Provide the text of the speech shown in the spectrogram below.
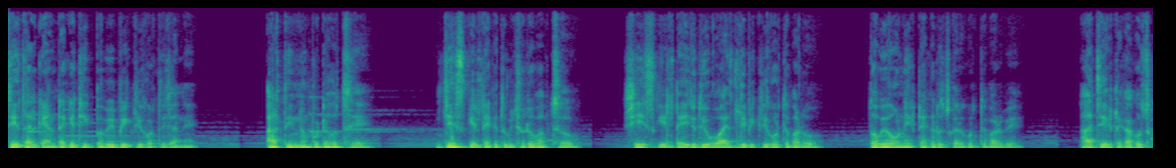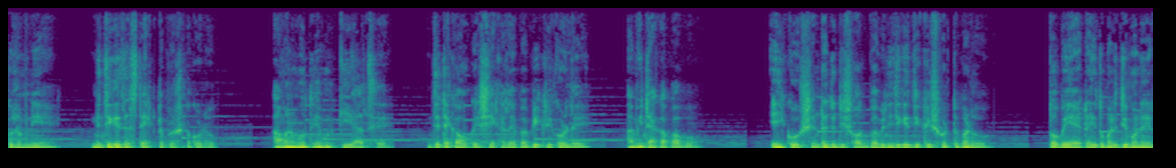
যে তার জ্ঞানটাকে ঠিকভাবে বিক্রি করতে জানে। আর তিন নম্বরটা হচ্ছে, যে স্কিলটাকে তুমি ছোট ভাবছ, সেই স্কিলটাই যদি ওয়াইজলি বিক্রি করতে পারো, তবে অনেক টাকা রোজগার করতে পারবে। আজ একটা কাগজ কলম নিয়ে নিজেকে জাস্ট একটা প্রশ্ন করো, আমার মধ্যে এমন কি আছে যেটা কাউকে শেখালে বা বিক্রি করলে আমি টাকা পাবো? এই কোশ্চেনটা যদি সৎভাবে নিজেকে জিজ্ঞেস করতে পারো, তবে এটাই তোমার জীবনের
